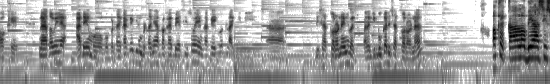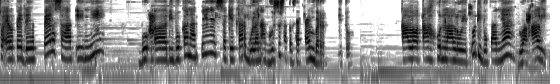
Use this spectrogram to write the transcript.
Oke. Nah, Tom ini ada yang mau, mau bertanya. Kakek jadi bertanya apakah beasiswa yang kakek ikut lagi di uh, di saat corona ini lagi buka di saat corona? Oke, kalau beasiswa LPDP saat ini bu, eh, dibuka nanti sekitar bulan Agustus atau September gitu. Kalau tahun lalu itu dibukanya dua kali.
